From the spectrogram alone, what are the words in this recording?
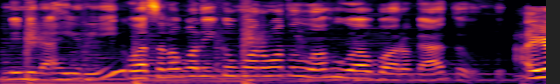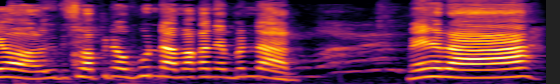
Mimin akhiri, wassalamualaikum warahmatullahi wabarakatuh. Ayo, lagi disuapin sama bunda, makan yang benar. Merah.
